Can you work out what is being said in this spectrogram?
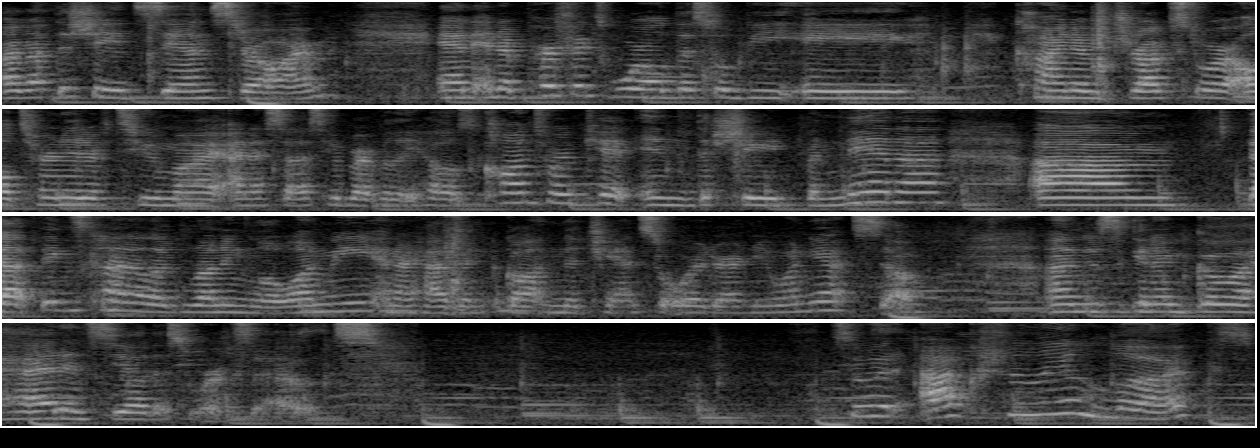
I got the shade Sandstorm. And in a perfect world, this will be a kind of drugstore alternative to my Anastasia Beverly Hills contour kit in the shade Banana. Um, that thing's kind of like running low on me and I haven't gotten the chance to order a new one yet so I'm just gonna go ahead and see how this works out. So it actually looks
